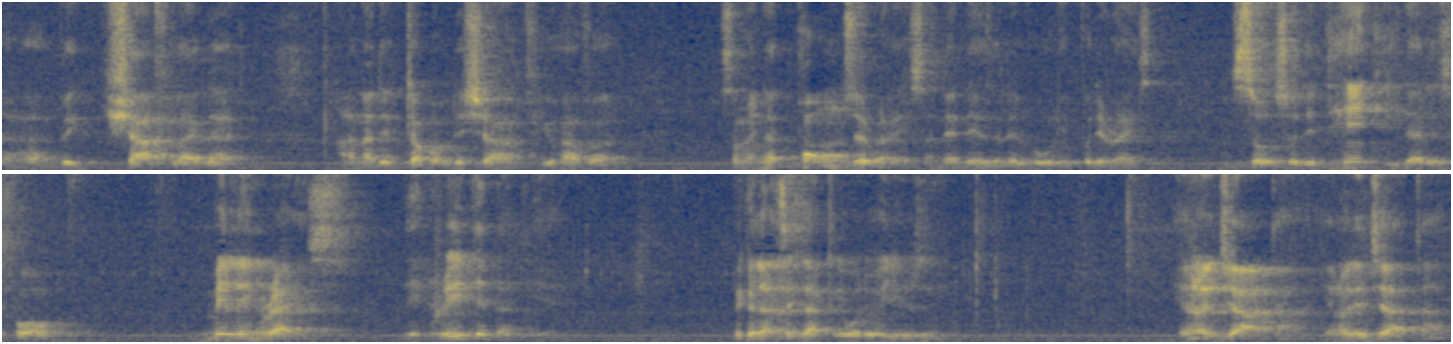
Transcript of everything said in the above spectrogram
uh, big shaft like that. And at the top of the shaft, you have a, something that pounds the rice, and then there's a little hole you put the rice. So, so the dhenki, that is for milling rice. They created that here. Because that's exactly what they were using. You know the jata, you know the jata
